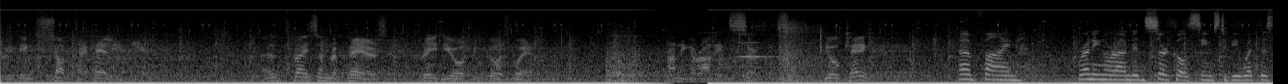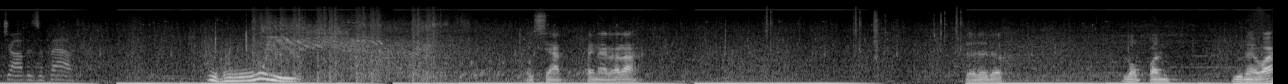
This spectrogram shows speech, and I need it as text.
Everything's shot to hell in here. I'll try some repairs and radio if it goes well. Running around in circles. You okay? I'm fine. Running around in circles seems to be what this job is about. โอ้โหยไอ้สัตว์ไปไหนแล้วล่ะเดี๋ยวเดี๋ยวเดี๋ยวหลบก่อน อยู่ไหนวะ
